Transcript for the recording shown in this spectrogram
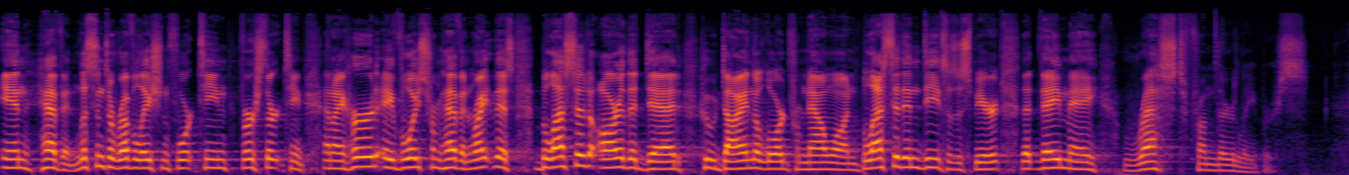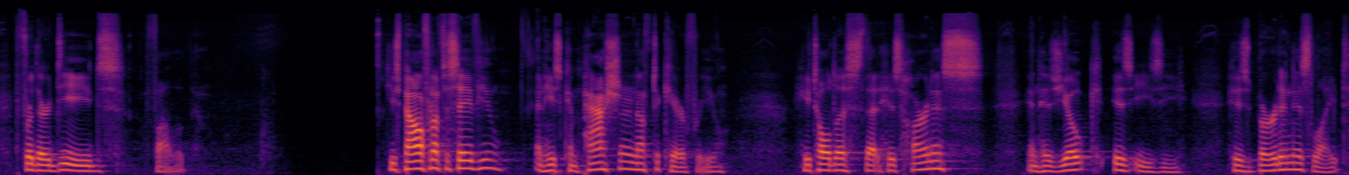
in heaven. Listen to Revelation 14, verse 13. And I heard a voice from heaven write this Blessed are the dead who die in the Lord from now on. Blessed indeed, says the Spirit, that they may rest from their labors, for their deeds follow them. He's powerful enough to save you, and He's compassionate enough to care for you. He told us that His harness and His yoke is easy, His burden is light,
